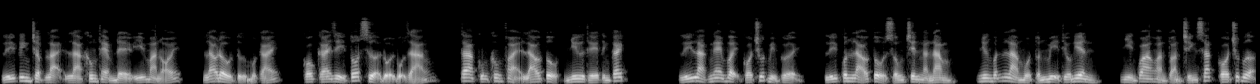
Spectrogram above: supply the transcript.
Lý kinh chập lại là không thèm để ý mà nói lao đầu từ một cái, có cái gì tốt sửa đổi bộ dáng, ta cũng không phải lão tổ như thế tính cách. Lý lạc nghe vậy có chút mỉm cười, lý quân lão tổ sống trên ngàn năm, nhưng vẫn là một tuấn mỹ thiếu niên, nhìn qua hoàn toàn chính xác có chút bựa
